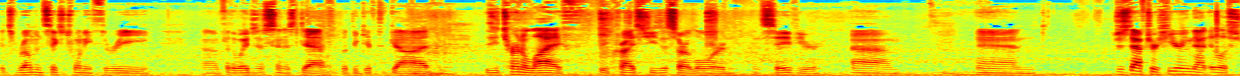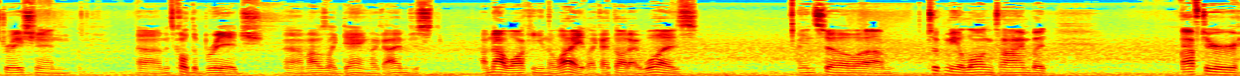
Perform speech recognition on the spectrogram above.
it's Romans 6.23, um, for the wages of sin is death, but the gift of God is eternal life through Christ Jesus our Lord and Savior. Um, and just after hearing that illustration, um, it's called the bridge. Um, I was like, dang, like I'm just, I'm not walking in the light like I thought I was. And so um, it took me a long time, but after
